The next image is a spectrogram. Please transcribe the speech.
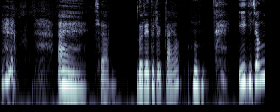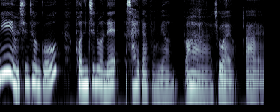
아유, 참. 노래 들을까요? 이기정님 신청곡 권진원의 살다 보면 아 좋아요. 아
